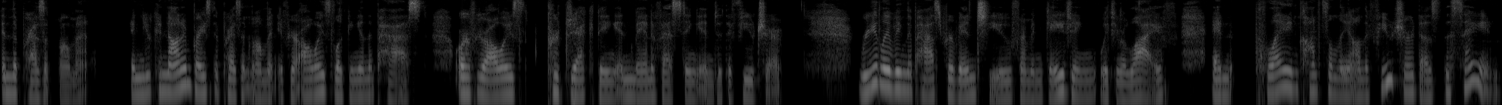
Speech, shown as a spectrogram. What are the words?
in the present moment. And you cannot embrace the present moment if you're always looking in the past or if you're always projecting and manifesting into the future. Reliving the past prevents you from engaging with your life, and playing constantly on the future does the same.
